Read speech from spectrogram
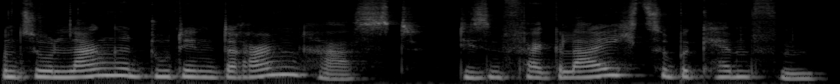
Und solange du den Drang hast, diesen Vergleich zu bekämpfen,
